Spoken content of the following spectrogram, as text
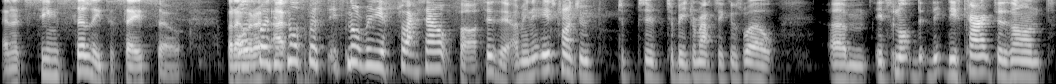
And it seems silly to say so, but Well, I would. suppose I- it's not supposed. it's not really a flat out farce, is it? I mean, it is trying to to, to, to be dramatic as well. Um, it's not th- these characters aren't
